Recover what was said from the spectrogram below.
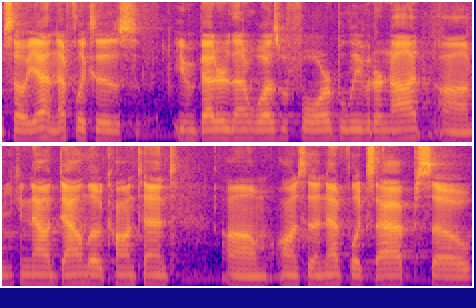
so yeah, Netflix is even better than it was before. Believe it or not, um, you can now download content um, onto the Netflix app. So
